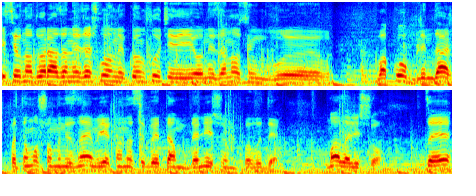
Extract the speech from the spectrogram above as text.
если воно два рази не зайшло, ні в коем случае його не заносимо в, в окоп, бліндаж, тому що ми не знаємо, як вона себе там в дальнейшем поведе. Мало ли що. Це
